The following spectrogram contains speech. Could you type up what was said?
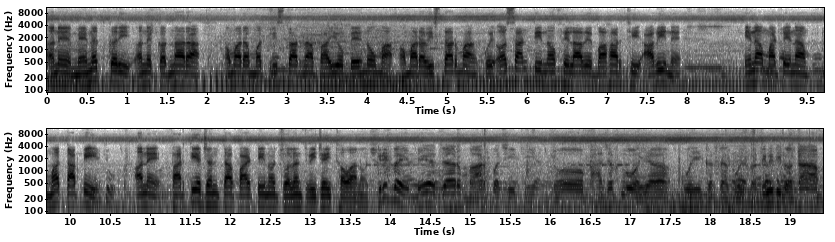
અને મહેનત કરી અને કરનારા અમારા મત વિસ્તારના ભાઈઓ, બહેનોમાં, અમારા વિસ્તારમાં કોઈ અશાંતિ ન ફેલાવે બહારથી આવીને એના માટેના મત આપી અને ભારતીય જનતા પાર્ટીનો જ્વલંત વિજય થવાનો છે. કિરીટભાઈ બે હજાર બાર પછીથી તો ભાજપનું અહીંયા કોઈ કરતા કોઈ પ્રતિનિધિ નહોતા. આપ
